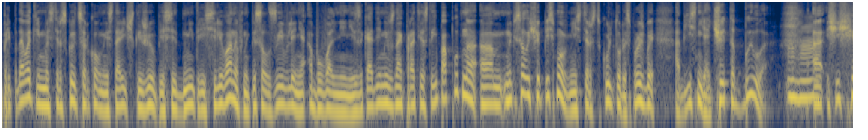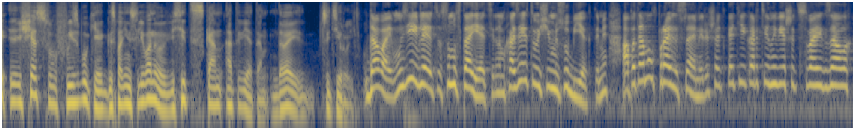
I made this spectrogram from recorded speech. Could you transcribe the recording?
Преподаватель мастерской церковной исторической живописи Дмитрий Селиванов написал заявление об увольнении из Академии в знак протеста и попутно э, написал еще письмо в Министерство культуры с просьбой объяснить, а что это было? Угу. А, сейчас в Фейсбуке господин Селиванова висит скан ответа. Давай цитируй. Давай. Музей является самостоятельным, хозяйствующими субъектами, а потому вправе сами решать, какие картины вешать в своих залах.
